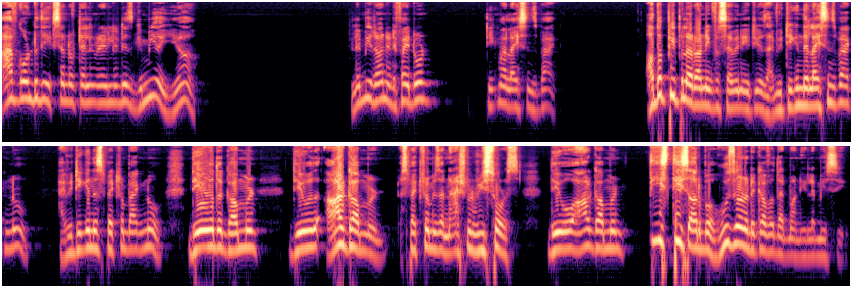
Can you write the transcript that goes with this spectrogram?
I've gone to the extent of telling regulators, give me a year. Let me run it. If I don't, take my license back. Other people are running for seven, eight years. Have you taken their license back? No. Have you taken the spectrum back? No. They owe the government, they owe our government. Spectrum is a national resource. They owe our government 30 30 arbo who's going to recover that money? Let me see.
